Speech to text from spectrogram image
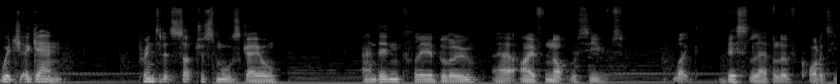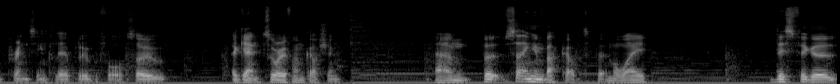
which again, printed at such a small scale and in clear blue. Uh, I've not received like this level of quality print in clear blue before, so again, sorry if I'm gushing. Um, but setting him back up to put him away, this figure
